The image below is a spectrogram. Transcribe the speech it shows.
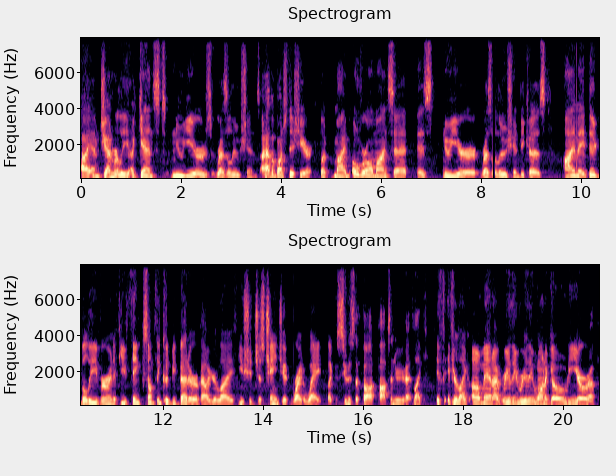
I am generally against New Year's resolutions. I have a bunch this year, but my overall mindset is New Year resolution because I'm a big believer in if you think something could be better about your life, you should just change it right away. Like as soon as the thought pops into your head. Like if, if you're like, oh man, I really, really want to go to Europe,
